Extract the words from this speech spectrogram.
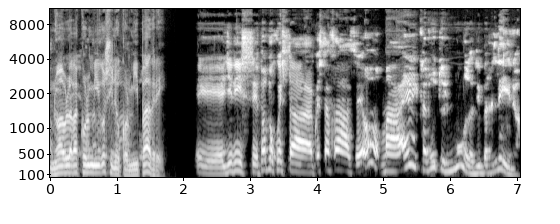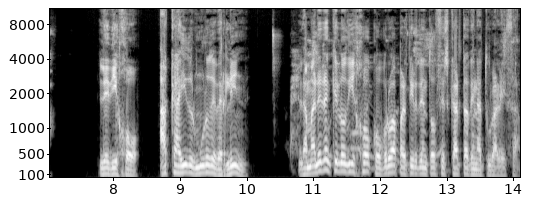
No hablaba conmigo, sino con mi padre. E gli disse proprio questa, questa frase, oh, ma è caduto il muro di Berlino. Le dijo, ha caído el muro de Berlín. La manera en que lo dijo cobró a partir de entonces carta de naturaleza.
